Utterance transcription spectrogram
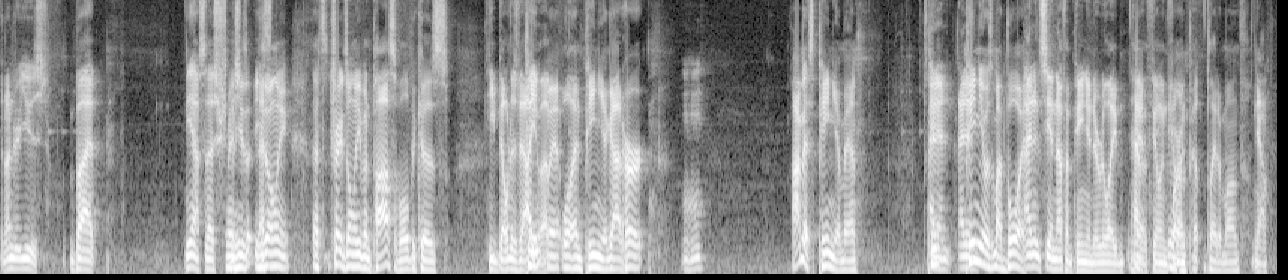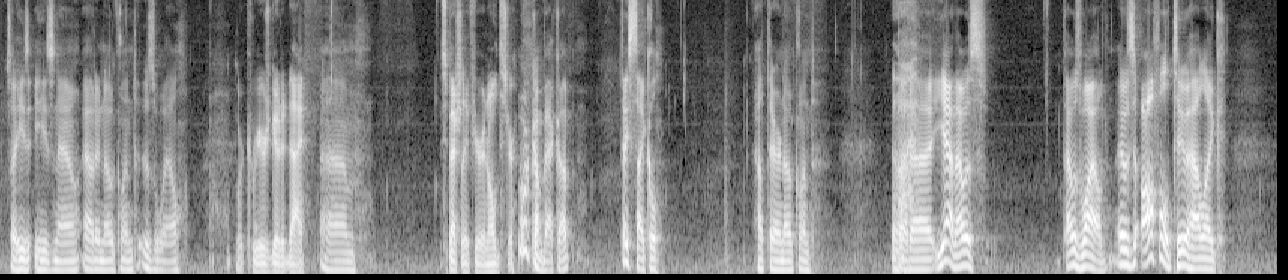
and underused. But yeah, so that's I mean, he's, he's only that's trade's only even possible because he built his value up. well, and Pena got hurt. Mm-hmm. I miss Pena, man. I didn't, I didn't, Pena was my boy. I didn't see enough of Pena to really have a feeling for him. p- played a month, Yeah, so he's he's now out in Oakland as well. where careers go to die. Um, Especially if you're an oldster. Or come back up. They cycle out there in Oakland. But uh, yeah, that was that was wild. It was awful too how like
